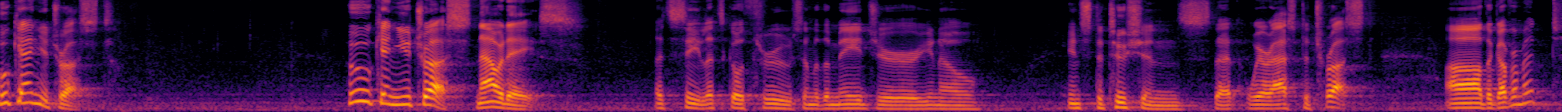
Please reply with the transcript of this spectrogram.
Who can you trust? Who can you trust nowadays? Let's see, let's go through some of the major you know, institutions that we're asked to trust. Uh, the government,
